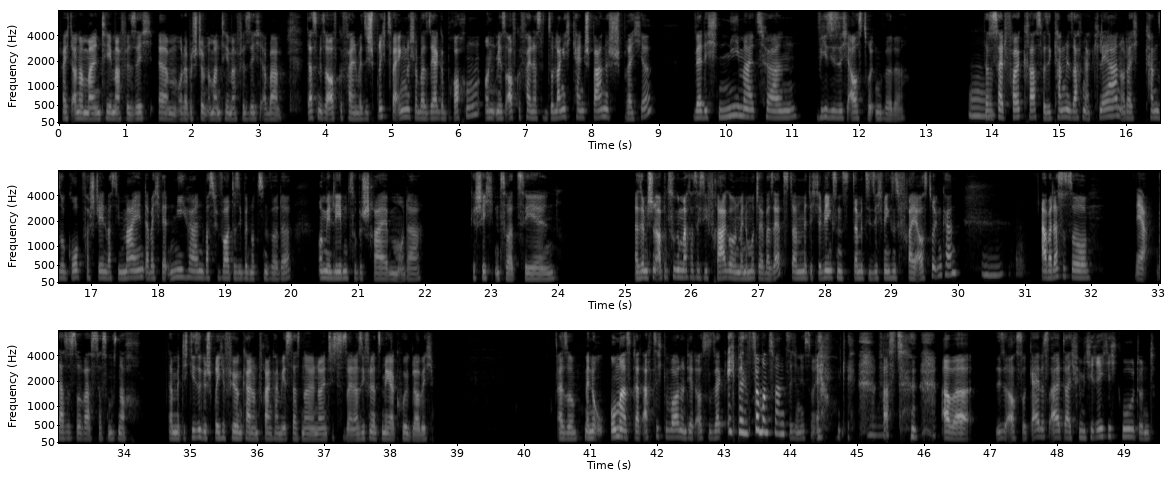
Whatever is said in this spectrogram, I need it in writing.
vielleicht auch nochmal ein Thema für sich ähm, oder bestimmt nochmal ein Thema für sich, aber das ist mir so aufgefallen, weil sie spricht zwar Englisch, aber sehr gebrochen und mir ist aufgefallen, dass solange ich kein Spanisch spreche, werde ich niemals hören, wie sie sich ausdrücken würde. Mhm. Das ist halt voll krass, weil sie kann mir Sachen erklären oder ich kann so grob verstehen, was sie meint, aber ich werde nie hören, was für Worte sie benutzen würde, um ihr Leben zu beschreiben oder Geschichten zu erzählen. Also wir haben schon ab und zu gemacht, dass ich sie frage und meine Mutter übersetzt, damit ich wenigstens, damit sie sich wenigstens frei ausdrücken kann. Mhm. Aber das ist so, ja, das ist so was, das muss noch, damit ich diese Gespräche führen kann und fragen kann, wie ist das 99 zu sein. Also sie findet es mega cool, glaube ich. Also meine Oma ist gerade 80 geworden und die hat auch so gesagt, ich bin 25 und ich so, ja, okay, mhm. fast. Aber sie ist auch so geiles Alter, ich fühle mich richtig gut und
